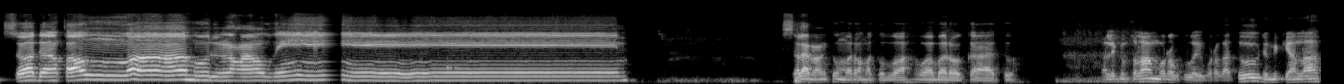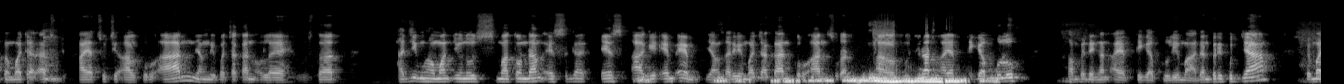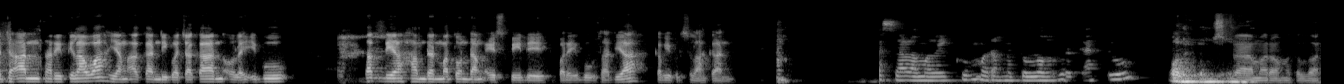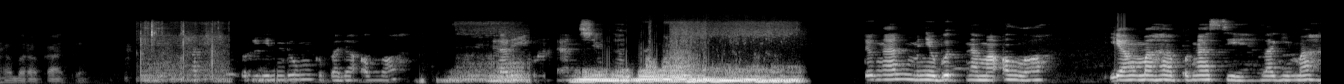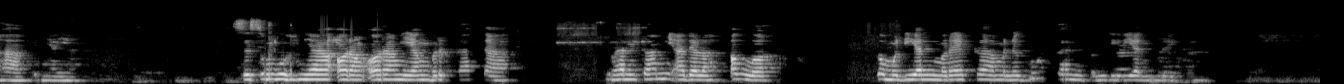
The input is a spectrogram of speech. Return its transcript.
sadaqallahul 'azim. Assalamualaikum warahmatullahi wabarakatuh. Waalaikumsalam warahmatullahi wabarakatuh. Demikianlah pembacaan ayat suci Al-Quran yang dibacakan oleh Ustadz Haji Muhammad Yunus Matondang SAGMM yang tadi membacakan Quran surat Al-Hujurat ayat 30 sampai dengan ayat 35. Dan berikutnya pembacaan sari tilawah yang akan dibacakan oleh Ibu Takdiah Hamdan Matondang SPD. Kepada Ibu Sadiah kami persilahkan. Assalamualaikum warahmatullahi wabarakatuh. Waalaikumsalam warahmatullahi wabarakatuh. Aku berlindung kepada Allah dari godaan syaitan dengan menyebut nama Allah yang maha pengasih lagi maha penyayang. Sesungguhnya orang-orang yang berkata, Tuhan kami adalah Allah, kemudian mereka meneguhkan pendirian mereka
